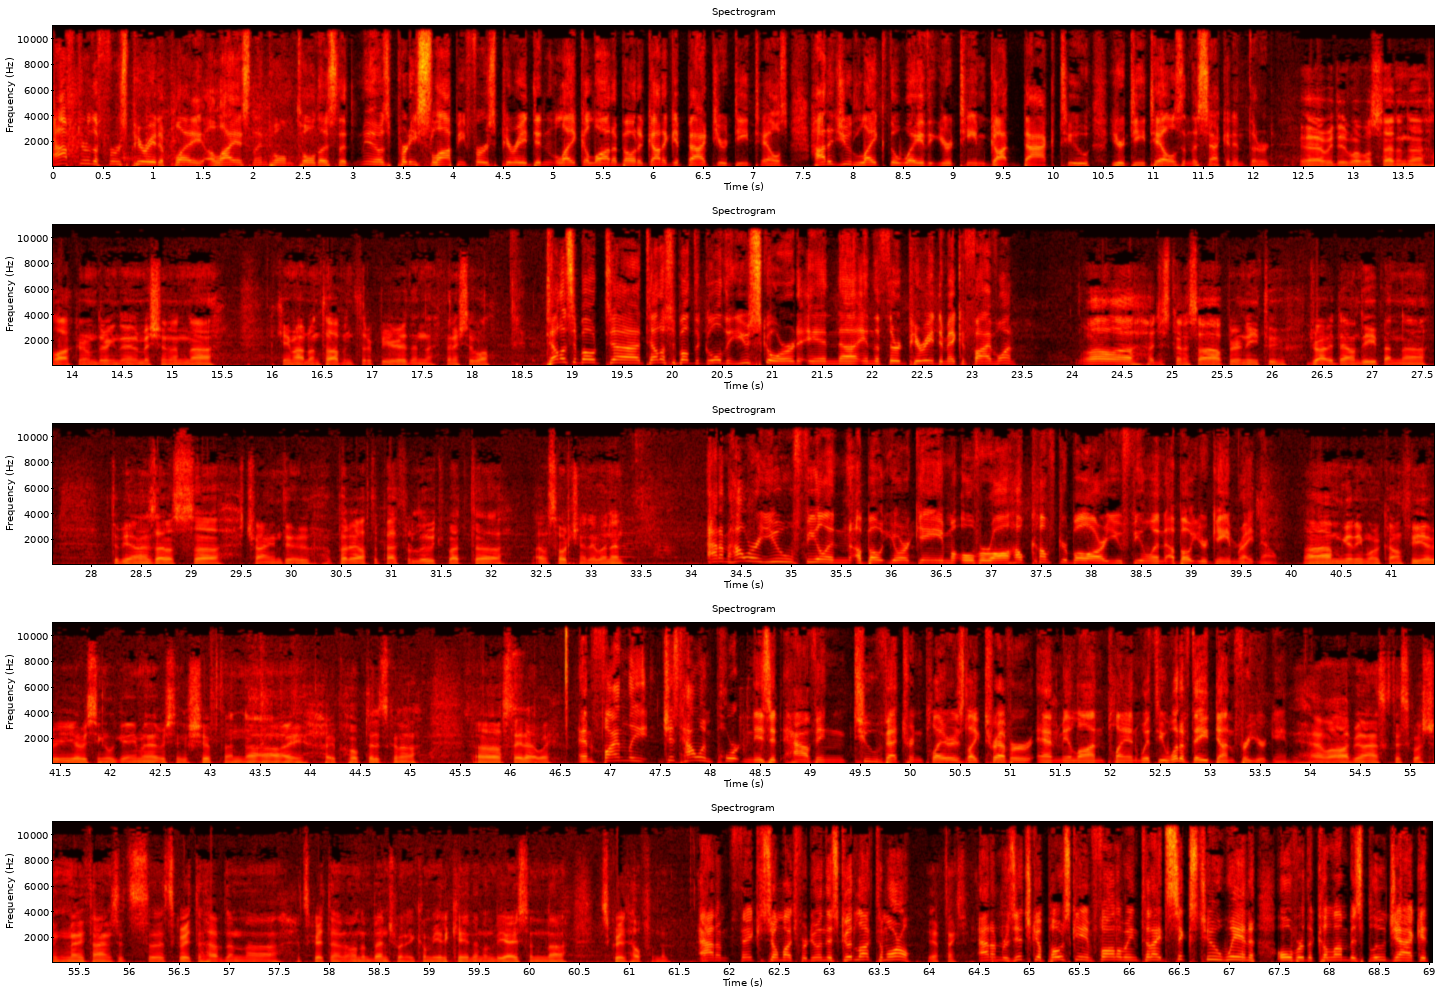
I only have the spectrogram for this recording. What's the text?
After the first period of play, Elias Lindholm told us that you know, it was a pretty sloppy first period, didn't like a lot about it, got to get back to your details. How did you like the way that your team got back to your details in the second and third? Yeah, we did what was said in the locker room during the intermission and uh, came out on top in the third period and finished it well. Tell us about uh, tell us about the goal that you scored in uh, in the third period to make it five one. Well, uh, I just kind of saw an opportunity to drive it down deep and to be honest, I was uh, trying to put it off the path for Looch, but uh, I was fortunate it went in. Adam, how are you feeling about your game overall? How comfortable are you feeling about your game right now? I'm getting more comfy every every single game and every single shift, and uh, I, I hope that it's gonna uh, stay that way. And finally, just how important is it having two veteran players like Trevor and Milan playing with you? What have they done for your game? Yeah, well, I've been asked this question many times. It's uh, it's great to have them. Uh, it's great to have them on the bench when they communicate and on the ice, and uh, it's great help from them. Adam, thank you so much for doing this. Good luck tomorrow. Yeah, thanks. Adam Ruzicka postgame following tonight's 6 2 win over the Columbus Blue Jackets.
